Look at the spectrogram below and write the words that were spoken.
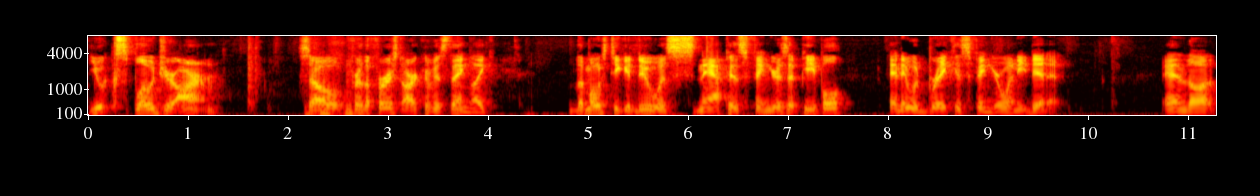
you explode your arm. So for the first arc of his thing, like the most he could do was snap his fingers at people, and it would break his finger when he did it. And uh,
